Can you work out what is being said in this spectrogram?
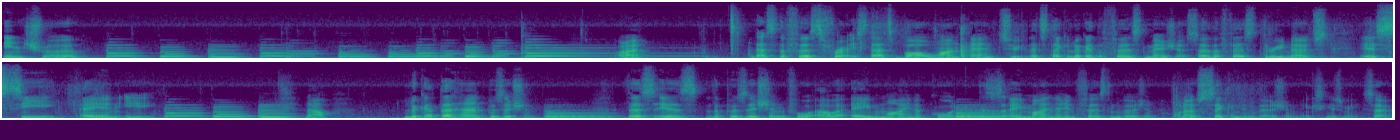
Intro. Alright that's the first phrase. That's bar 1 and 2 let's take a look at the first measure. So the first three notes is C, A and E. Now look at the hand position. This is the position for our A minor chord. This is A minor in first inversion. Or no second inversion. Excuse me. So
